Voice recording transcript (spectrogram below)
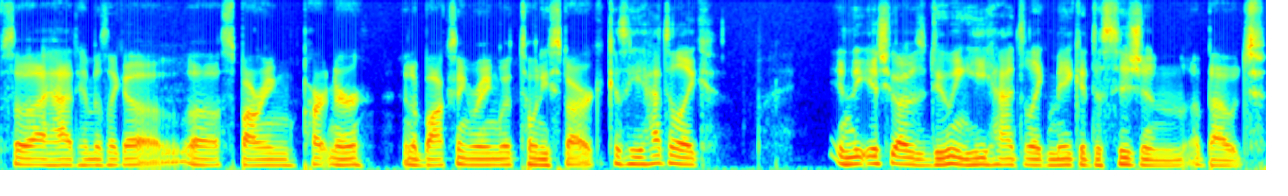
so I had him as like a, a sparring partner in a boxing ring with Tony Stark because he had to like in the issue I was doing, he had to like make a decision about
